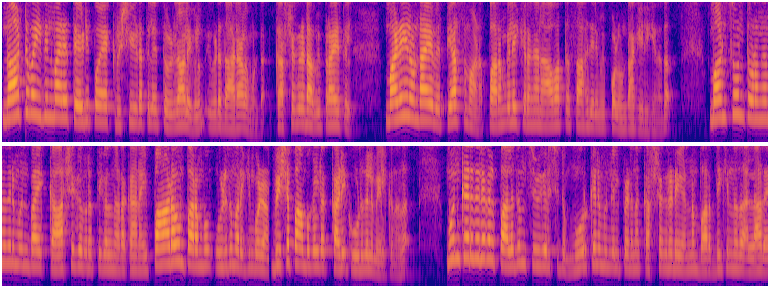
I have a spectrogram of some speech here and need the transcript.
നാട്ടുവൈദ്യന്മാരെ തേടിപ്പോയ കൃഷിയിടത്തിലെ തൊഴിലാളികളും ഇവിടെ ധാരാളമുണ്ട്. കർഷകരുടെ അഭിപ്രായത്തിൽ മഴയിലുണ്ടായ വ്യത്യാസമാണ് പറമ്പിലേക്ക് ഇറങ്ങാനാവാത്ത സാഹചര്യം ഇപ്പോൾ ഉണ്ടാക്കിയിരിക്കുന്നത്. മൺസൂൺ തുടങ്ങുന്നതിന് മുൻപായി കാർഷിക വൃത്തികൾ നടക്കാനായി പാടവും പറമ്പും ഉഴുതുമറിക്കുമ്പോഴാണ് വിഷപ്പാമ്പുകളുടെ കടി കൂടുതലും ഏൽക്കുന്നത്. മുൻകരുതലുകൾ പലതും സ്വീകരിച്ചിട്ടും മൂർഖന് മുന്നിൽപ്പെടുന്ന കർഷകരുടെ എണ്ണം വർദ്ധിക്കുന്നത് അല്ലാതെ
